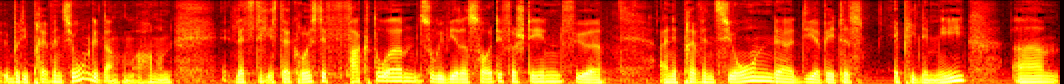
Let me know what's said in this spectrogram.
über die Prävention Gedanken machen. Und letztlich ist der größte Faktor, so wie wir das heute verstehen, für eine Prävention der Diabetesepidemie ähm,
